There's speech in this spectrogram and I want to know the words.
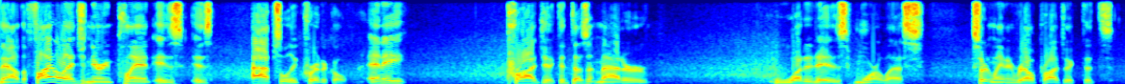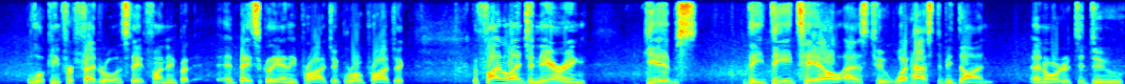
Now, the final engineering plan is, is absolutely critical. Any project, it doesn't matter what it is, more or less, certainly any rail project that's looking for federal and state funding, but uh, basically any project, road project, the final engineering gives the detail as to what has to be done in order to do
